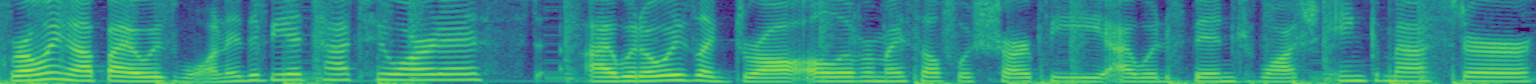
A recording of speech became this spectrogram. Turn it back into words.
Growing up, I always wanted to be a tattoo artist. I would always like draw all over myself with Sharpie. I would binge watch Ink Master.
